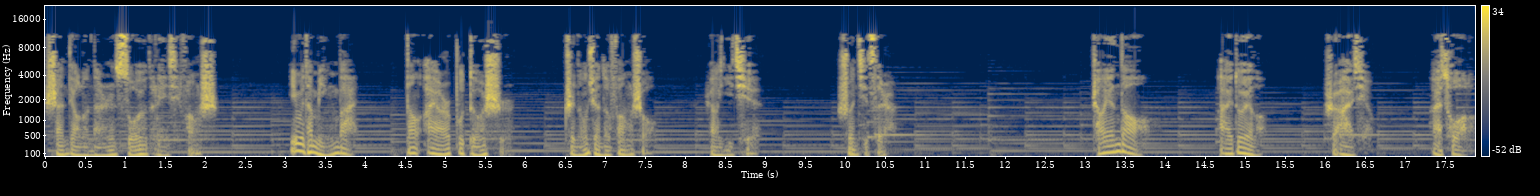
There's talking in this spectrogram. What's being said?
删掉了男人所有的联系方式。因为他明白，当爱而不得时，只能选择放手，让一切顺其自然。常言道：“爱对了是爱情，爱错了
